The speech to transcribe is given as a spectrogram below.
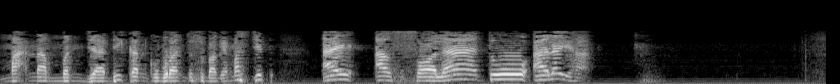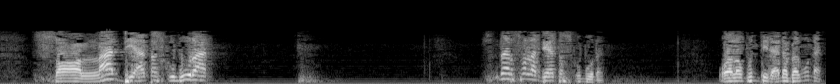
makna menjadikan kuburan itu sebagai masjid, ay as-salatu alaiha. Salat di atas kuburan. Sekedar salat di atas kuburan. Walaupun tidak ada bangunan.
